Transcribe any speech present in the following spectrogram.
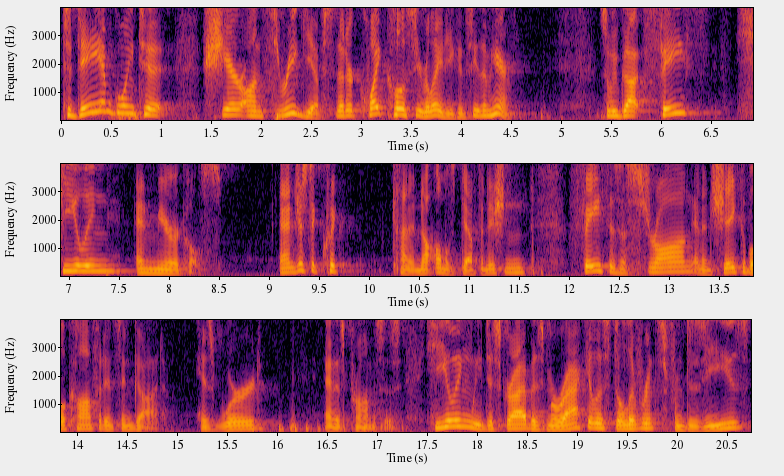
Today, I'm going to share on three gifts that are quite closely related. You can see them here. So we've got faith, healing, and miracles. And just a quick kind of not almost definition faith is a strong and unshakable confidence in God, His word, and His promises. Healing we describe as miraculous deliverance from disease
